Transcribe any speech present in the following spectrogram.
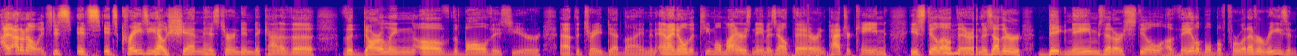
I, I, don't know. It's just it's it's crazy how Schenn has turned into kind of the the darling of the ball this year at the trade deadline. And, and I know that Timo Meier's name is out there, and Patrick Kane is still out mm-hmm. there, and there's other big names that are still available. But for whatever reason,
